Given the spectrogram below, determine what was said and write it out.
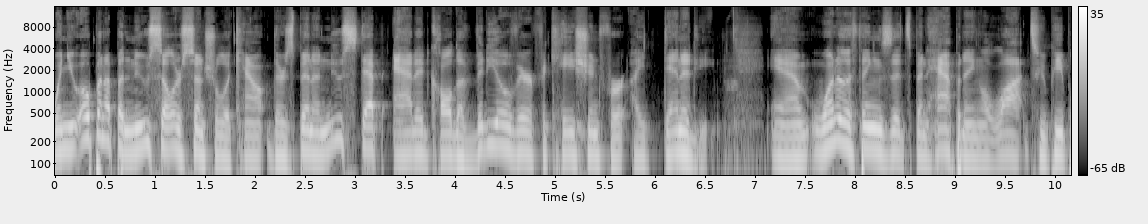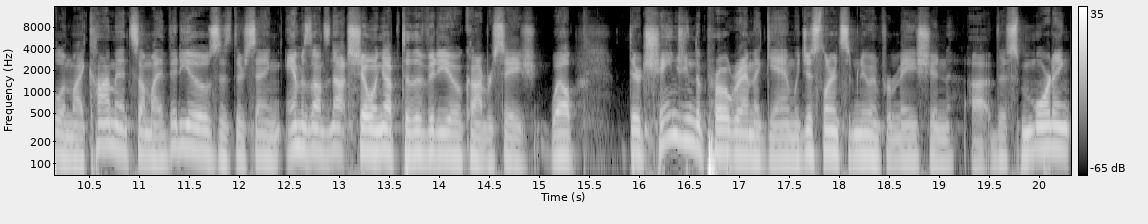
When you open up a new Seller Central account, there's been a new step added called a video verification for identity. And one of the things that's been happening a lot to people in my comments on my videos is they're saying Amazon's not showing up to the video conversation. Well, they're changing the program again. We just learned some new information uh, this morning.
